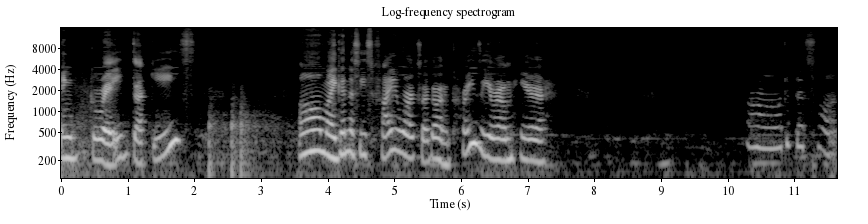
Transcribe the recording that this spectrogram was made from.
and gray duckies. Oh my goodness, these fireworks are going crazy around here. Look at this one.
